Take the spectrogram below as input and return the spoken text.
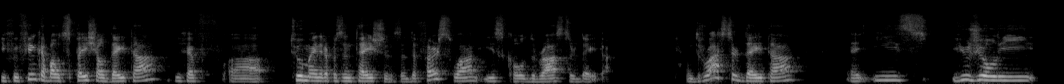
if we think about spatial data, we have uh, two main representations. And the first one is called raster data. And raster data uh, is usually,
